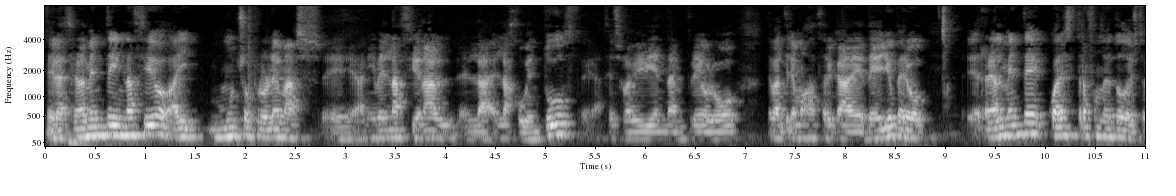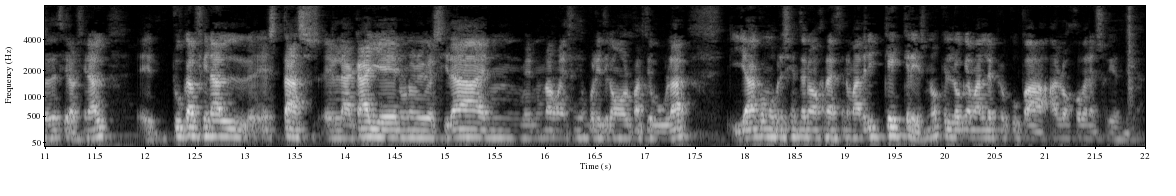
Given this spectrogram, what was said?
Desgraciadamente, Ignacio, hay muchos problemas eh, a nivel nacional en la, en la juventud, eh, acceso a la vivienda, empleo, luego debatiremos acerca de, de ello, pero eh, realmente, ¿cuál es el trasfondo de todo esto? Es decir, al final, eh, tú que al final estás en la calle, en una universidad, en, una organización política como el Partido Popular, y ya como presidente de Nueva Generación de Madrid, ¿qué crees, no? ¿Qué es lo que más le preocupa a los jóvenes hoy en día?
